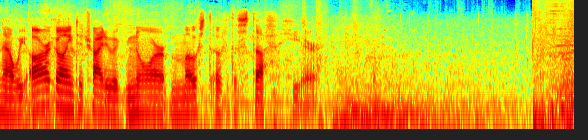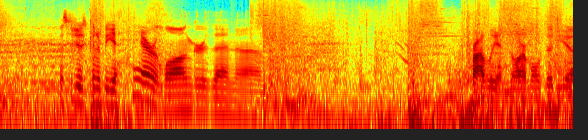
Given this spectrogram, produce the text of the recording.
Now we are going to try to ignore most of the stuff here. This video is going to be a hair longer than um, probably a normal video.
